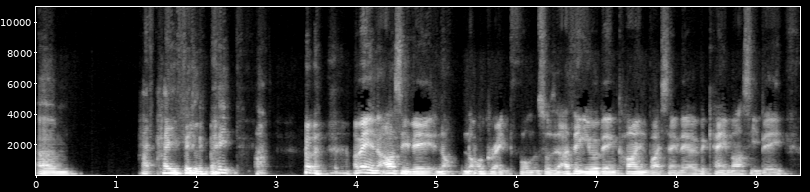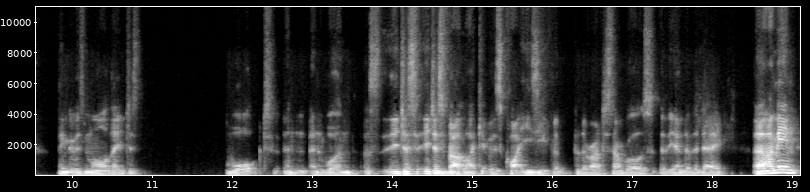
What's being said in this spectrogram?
Um, how, how you feeling, mate? I mean, RCB not not a great performance, was it? I think you were being kind by saying they overcame RCB. I think it was more they just walked and and won. It just it just felt like it was quite easy for, for the Rajasthan Royals at the end of the day. Uh, I mean,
